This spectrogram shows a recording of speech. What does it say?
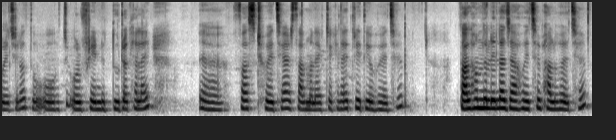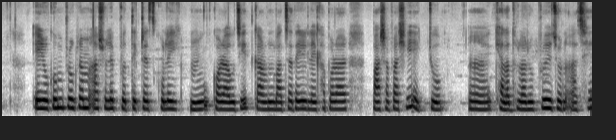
করেছিল। তো ও ওর ফ্রেন্ড দুটো খেলায় ফার্স্ট হয়েছে আর সালমান একটা খেলায় তৃতীয় হয়েছে। তো আলহামদুলিল্লাহ যা হয়েছে, ভালো হয়েছে। এইরকম প্রোগ্রাম আসলে প্রত্যেকটা স্কুলেই করা উচিত। কারণ বাচ্চাদের লেখাপড়ার পাশাপাশি একটু খেলাধুলারও প্রয়োজন আছে।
